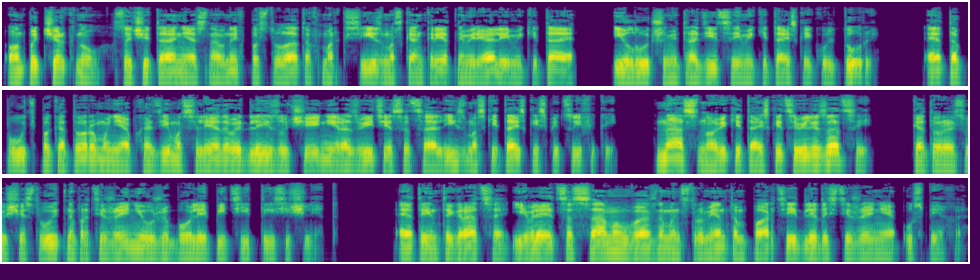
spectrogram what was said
Он подчеркнул, сочетание основных постулатов марксизма с конкретными реалиями Китая и лучшими традициями китайской культуры — это путь, по которому необходимо следовать для изучения и развития социализма с китайской спецификой на основе китайской цивилизации, которая существует на протяжении уже более пяти тысяч лет. Эта интеграция является самым важным инструментом партии для достижения успеха.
